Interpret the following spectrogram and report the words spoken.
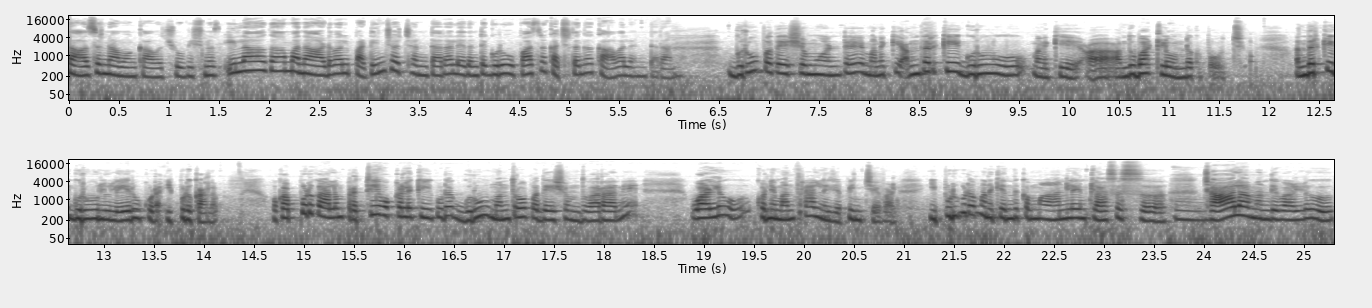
సహస్రనామం కావచ్చు విష్ణు ఇలాగా మన ఆడవాళ్ళు పఠించవచ్చు అంటారా? లేదంటే గురు ఉపాసన ఖచ్చితంగా కావాలంటారా? గురువుపదేశము అంటే మనకి అందరికీ గురువు మనకి అందుబాటులో ఉండకపోవచ్చు. అందరికీ గురువులు లేరు కూడా ఇప్పుడు కాలం. ఒకప్పుడు కాలం ప్రతి ఒక్కళ్ళకి కూడా గురువు మంత్రోపదేశం ద్వారానే వాళ్ళు కొన్ని మంత్రాలని జపించేవాళ్ళు. ఇప్పుడు కూడా మనకి ఎందుకమ్మా ఆన్లైన్ క్లాసెస్ చాలా మంది వాళ్ళు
